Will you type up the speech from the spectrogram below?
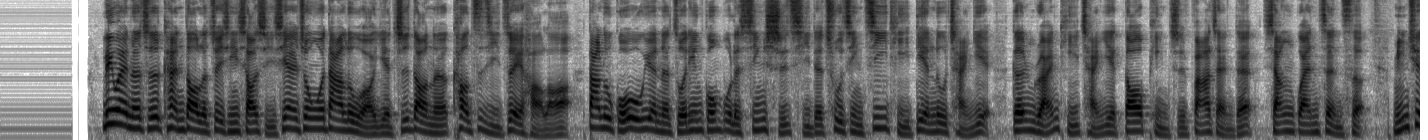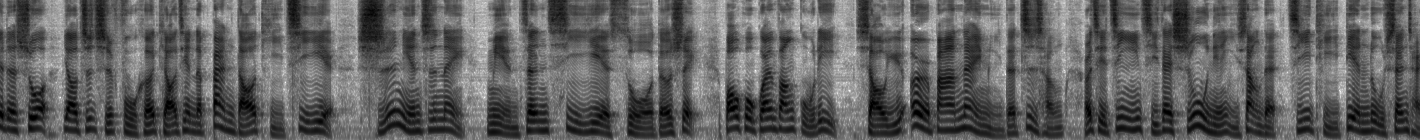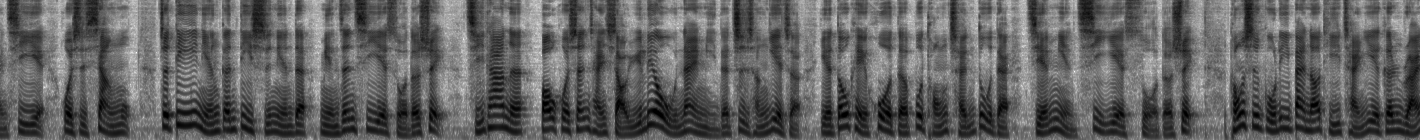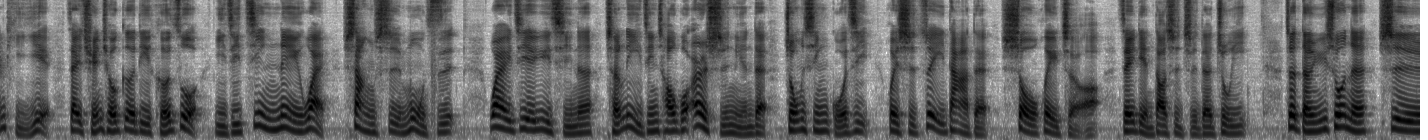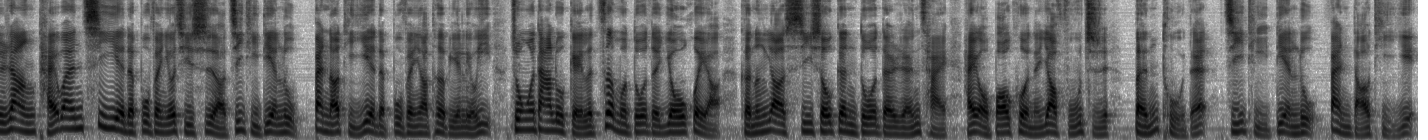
另外呢，就是看到了最新消息，现在中国大陆哦也知道呢，靠自己最好了哦。大陆国务院呢昨天公布了新时期的促进机体电路产业跟软体产业高品质发展的相关政策，明确的说要支持符合条件的半导体企业十年之内免征企业所得税。包括官方鼓励小于二八纳米的制程，而且经营期在十五年以上的机体电路生产企业或是项目，这第一年跟第十年的免征企业所得税。其他呢，包括生产小于六五纳米的制程业者，也都可以获得不同程度的减免企业所得税。同时鼓励半导体产业跟软体业在全球各地合作，以及境内外上市募资。外界预期呢，成立已经超过二十年的中芯国际会是最大的受惠者，这一点倒是值得注意。这等于说呢，是让台湾企业的部分，尤其是啊，积体电路半导体业的部分要特别留意。中国大陆给了这么多的优惠啊，可能要吸收更多的人才，还有包括呢，要扶植本土的积体电路半导体业。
